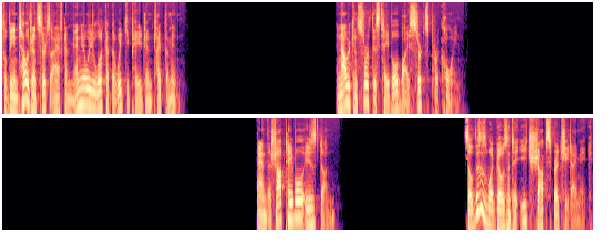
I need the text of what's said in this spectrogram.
For the intelligent certs, I have to manually look at the wiki page and type them in. And now we can sort this table by certs per coin. And the shop table is done. So this is what goes into each shop spreadsheet I make.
